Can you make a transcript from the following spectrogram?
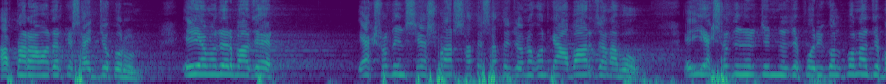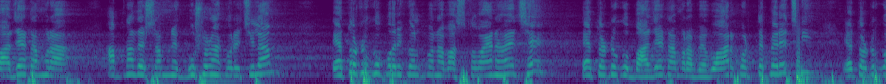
আপনারা আমাদেরকে সাহায্য করুন এই আমাদের বাজেট একশো দিন শেষ হওয়ার সাথে সাথে জনগণকে আবার জানাব, এই একশো দিনের জন্য যে পরিকল্পনা, যে বাজেট আমরা আপনাদের সামনে ঘোষণা করেছিলাম এতটুকু পরিকল্পনা বাস্তবায়ন হয়েছে, এতটুকু বাজেট আমরা ব্যবহার করতে পেরেছি, এতটুকু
